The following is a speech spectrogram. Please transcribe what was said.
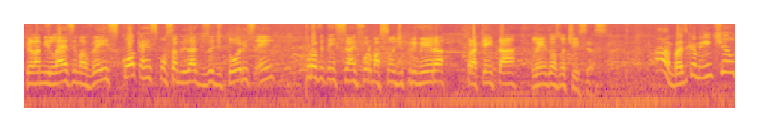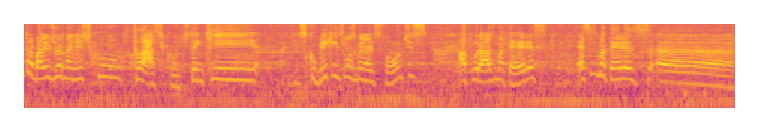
pela milésima vez. Qual é a responsabilidade dos editores em providenciar informação de primeira para quem está lendo as notícias? Ah, basicamente é o trabalho jornalístico clássico. Tu tem que descobrir quem são as melhores fontes, apurar as matérias essas matérias uh,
